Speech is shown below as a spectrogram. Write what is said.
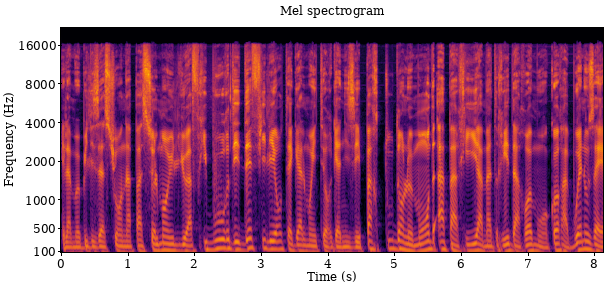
Et la mobilisation n'a pas seulement eu lieu à Fribourg, des défilés ont également été organisés partout dans le monde, à Paris, à Madrid, à Rome ou encore à Buenos Aires.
